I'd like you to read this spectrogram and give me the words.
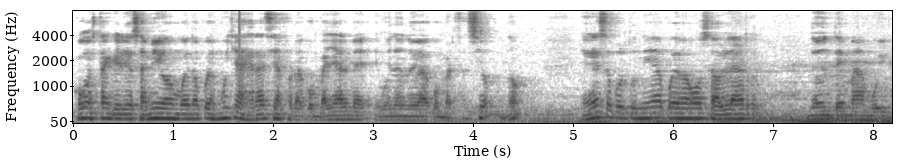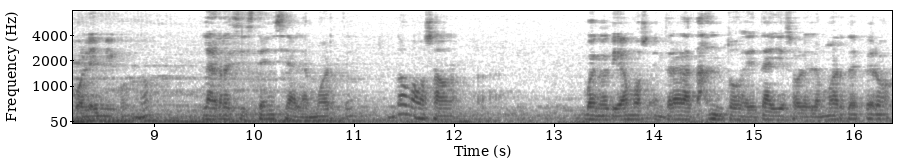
¿Cómo están queridos amigos? Bueno pues muchas gracias por acompañarme en una nueva conversación, ¿no? En esta oportunidad pues vamos a hablar de un tema muy polémico, ¿no? La resistencia a la muerte. No vamos a, bueno, digamos, entrar a tantos detalles sobre la muerte, pero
